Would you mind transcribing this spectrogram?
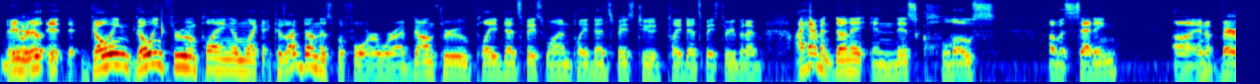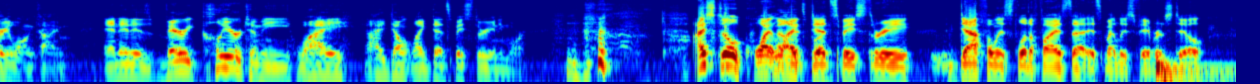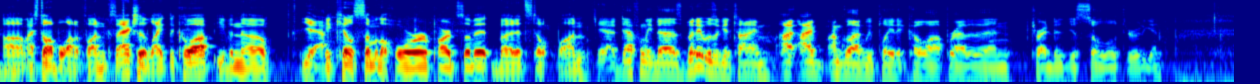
They really it, going going through and playing them like because I've done this before where I've gone through played Dead Space one, played Dead Space two, played Dead Space three, but I've I haven't done it in this close of a setting uh, in a very long time, and it is very clear to me why I don't like Dead Space three anymore. I still quite No, like. Dead Space 3. Definitely solidifies that it's my least favorite still. Um, I still have a lot of fun because I actually like the co-op, even though Yeah. it kills some of the horror parts of it, but it's still fun. Yeah, it definitely does, but it was a good time. I, I I'm glad we played it co-op rather than tried to just solo through it again.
